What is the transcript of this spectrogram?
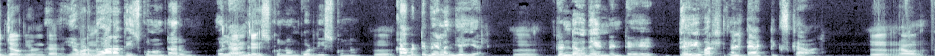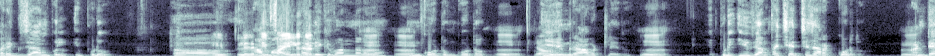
ఉద్యోగులు ఉంటారు ఎవరి ద్వారా తీసుకుని ఉంటారు? ఓ ల్యాండ్ తీసుకున్నా ఇంకోటి తీసుకున్నా. కాబట్టి వీళ్ళని చెయ్యాలి. రెండవది ఏంటంటే డైవర్షనల్ టాక్టిక్స్ కావాలి. ఫర్ ఎగ్జాంపుల్ ఇప్పుడు తల్లికి వందనము ఇంకోటి ఇంకోటో ఉమ్, ఏం రావట్లేదు. ఇప్పుడు ఇదంతా చర్చ జరగకూడదు. అంటే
